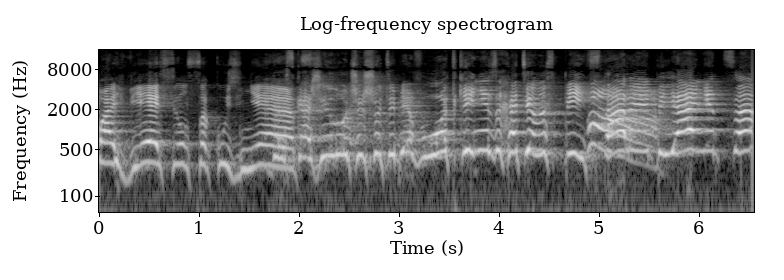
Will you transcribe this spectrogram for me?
повесился кузнец. Да скажи лучше, что тебе водки не захотелось пить, старая пьяница.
